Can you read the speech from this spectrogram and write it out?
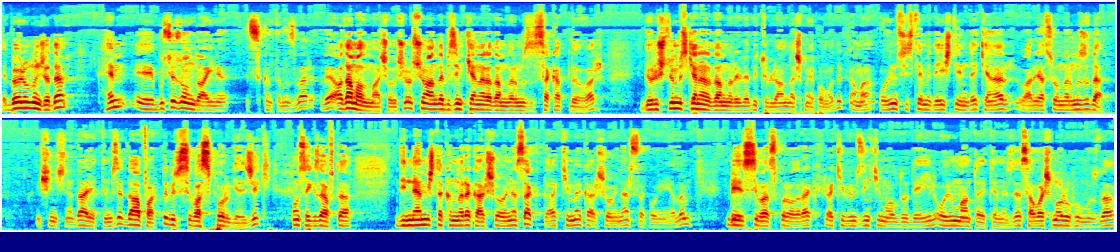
E, böyle olunca da hem e, bu sezonda aynı sıkıntımız var ve adam almaya çalışıyoruz. Şu anda bizim kenar adamlarımızın sakatlığı var. Görüştüğümüz kenar adamlarıyla bir türlü anlaşma yapamadık ama oyun sistemi değiştiğinde kenar varyasyonlarımızı da işin içine dahil ettiğimizde daha farklı bir Sivas Spor gelecek. 18 hafta dinlenmiş takımlara karşı oynasak da kime karşı oynarsak oynayalım. Biz Sivas Spor olarak rakibimizin kim olduğu değil, oyun mantalitemizle, savaşma ruhumuzla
